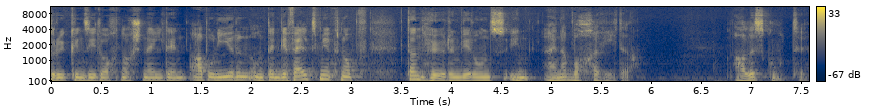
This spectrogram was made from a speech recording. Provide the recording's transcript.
Drücken Sie doch noch schnell den Abonnieren und den Gefällt mir Knopf, dann hören wir uns in einer Woche wieder. Alles Gute.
